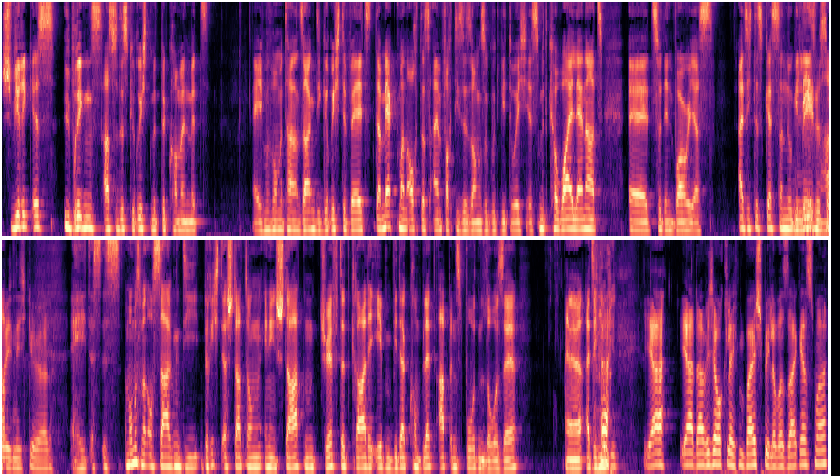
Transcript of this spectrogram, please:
schwierig ist. Übrigens hast du das Gerücht mitbekommen mit ey, ich muss momentan sagen, die Gerüchtewelt, da merkt man auch, dass einfach die Saison so gut wie durch ist. Mit Kawhi Leonard äh, zu den Warriors. Als ich das gestern nur gelesen habe. Nee, das habe hab ich nicht gehört. Ey, das ist, man muss man auch sagen, die Berichterstattung in den Staaten driftet gerade eben wieder komplett ab ins Bodenlose. Äh, als ich nur ja, ja, da habe ich auch gleich ein Beispiel, aber sag erst mal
